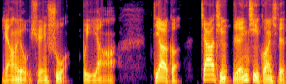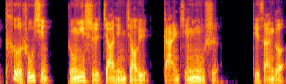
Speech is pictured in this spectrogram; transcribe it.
良有悬殊，不一样啊。第二个，家庭人际关系的特殊性容易使家庭教育感情用事。第三个，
